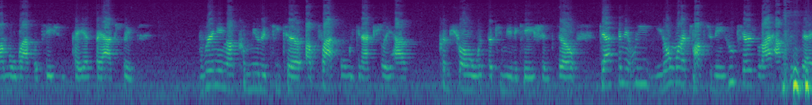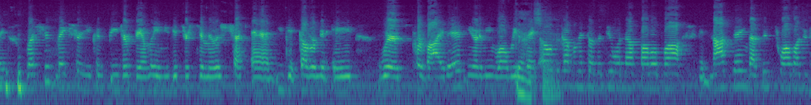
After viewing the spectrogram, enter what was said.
Our mobile applications pay us. They actually bringing our community to a platform we can actually have control with the communication. So definitely, you don't want to talk to me. Who cares what I have to say? Let's just make sure you can feed your family and you get your stimulus check and you get government aid where it's provided. You know what I mean? While we gotcha. say, oh, the government doesn't do enough, blah, blah, blah. And not saying that this $1,200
